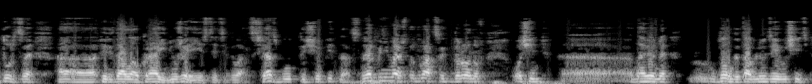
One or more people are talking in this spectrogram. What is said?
Турция э, передала Украине, уже есть эти 20, сейчас будут еще 15. Но я понимаю, что 20 дронов очень, э, наверное, долго там людей учить.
